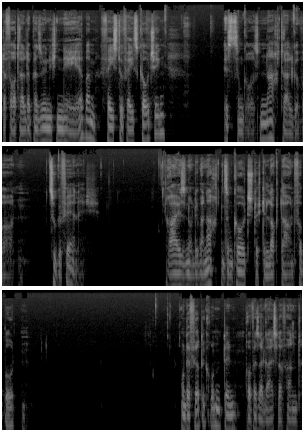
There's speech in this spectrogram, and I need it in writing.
Der Vorteil der persönlichen Nähe beim Face-to-Face-Coaching ist zum großen Nachteil geworden. Zu gefährlich. Reisen und Übernachten zum Coach durch den Lockdown verboten. Und der vierte Grund, den Professor Geisler fand,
